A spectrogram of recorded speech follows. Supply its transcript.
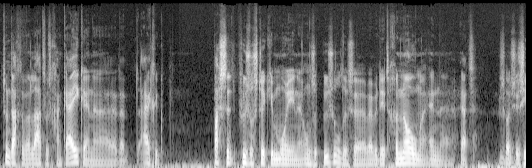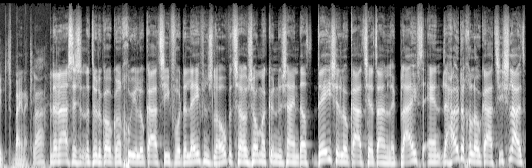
Toen dachten we, laten we eens gaan kijken. En uh, dat, eigenlijk paste het puzzelstukje mooi in onze puzzel. Dus we hebben dit genomen en ja, zoals je ziet, het is bijna klaar. Daarnaast is het natuurlijk ook een goede locatie voor de levensloop. Het zou zomaar kunnen zijn dat deze locatie uiteindelijk blijft en de huidige locatie sluit.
